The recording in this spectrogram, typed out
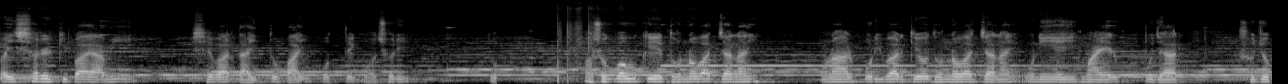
বা ঈশ্বরের কৃপায় আমি সেবার দায়িত্ব পাই প্রত্যেক বছরই। তো অশোকবাবুকে ধন্যবাদ জানাই। ওনার পরিবারকেও ধন্যবাদ জানাই। উনি এই মায়ের পূজার সুযোগ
